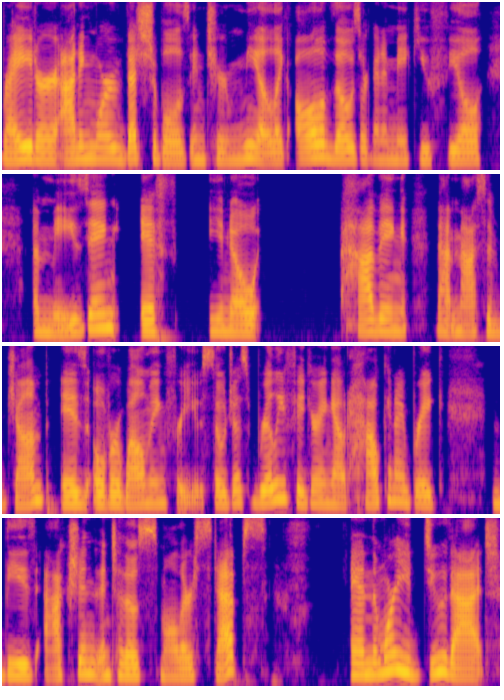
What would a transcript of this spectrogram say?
right? Or adding more vegetables into your meal. Like all of those are going to make you feel amazing if, you know, having that massive jump is overwhelming for you. So just really figuring out how can I break these actions into those smaller steps and the more you do that,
